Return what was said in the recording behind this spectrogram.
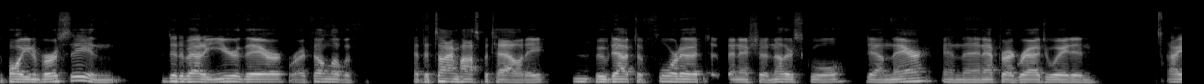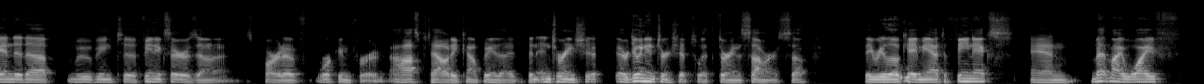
DePaul University, and did about a year there, where I fell in love with, at the time, hospitality. Mm. Moved out to Florida to finish another school down there, and then after I graduated, I ended up moving to Phoenix, Arizona, as part of working for a hospitality company that I'd been internship or doing internships with during the summer. So they relocated me out to Phoenix and met my wife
